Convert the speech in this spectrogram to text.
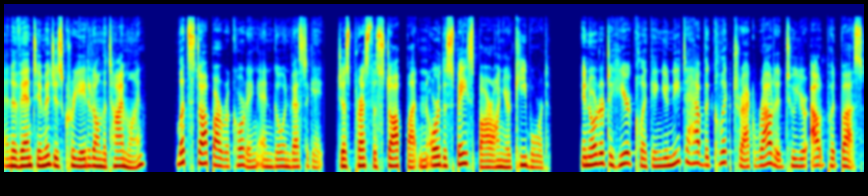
An event image is created on the timeline. Let's stop our recording and go investigate. Just press the stop button or the space bar on your keyboard. In order to hear clicking, you need to have the click track routed to your output bus.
